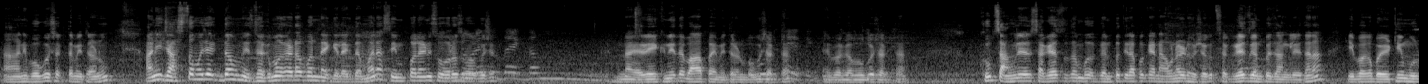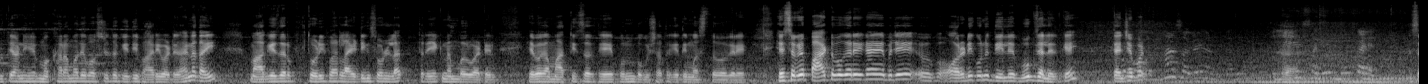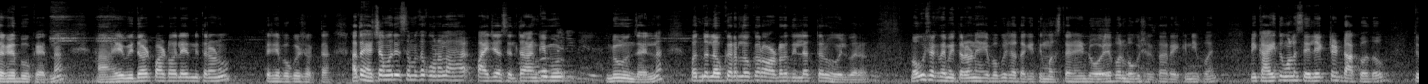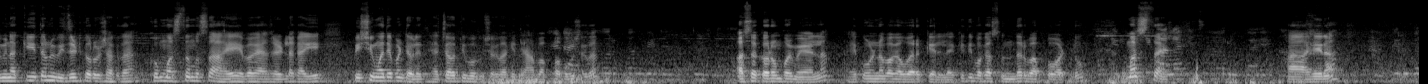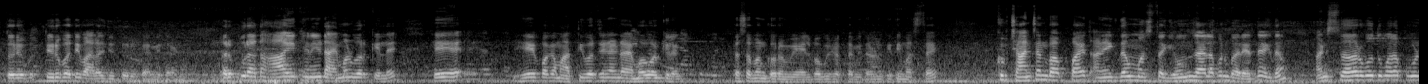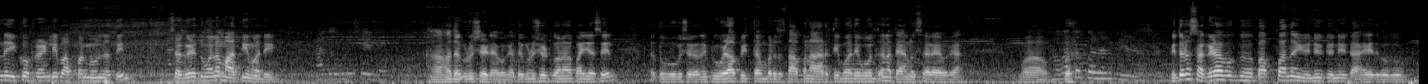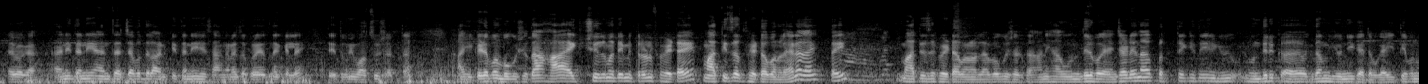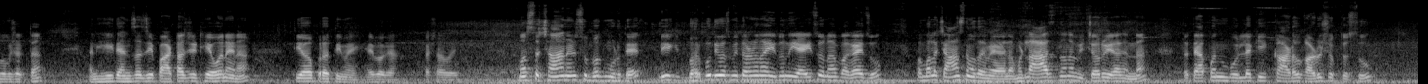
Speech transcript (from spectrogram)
आणि बघू शकता मित्रांनो. आणि जास्त म्हणजे एकदम झगमगाटा पण नाही केला एकदम. मला सिंपल आणि सोरस बघू शकता नाही रेखनी तर बाप आहे मित्रांनो बघू शकता. हे बघा बघू शकता. खूप चांगले सगळ्याच गणपतीला आपण काय नाव नाही ठेवू शकत. सगळेच गणपती चांगले आहेत ना? ही बघा बैठी मूर्ती आणि हे मखरामध्ये बसली तर किती भारी वाटेल. आहे ना ताई? मागे जर थोडीफार लाईटिंग सोडलात तर एक नंबर वाटेल. हे बघा मातीचं हे पण बघू शकता किती मस्त वगैरे. हे सगळे पार्ट वगैरे काय म्हणजे ऑलरेडी कोणी दिले बुक झालेत काय? त्यांचे पण हा सगळे बुक आहेत ना? हां हे विदाउट पार्टवाले आहेत मित्रांनो तर हे बघू शकता. आता ह्याच्यामध्ये समजा कोणाला हा पाहिजे असेल तर आणखी मिळून मिळून. जाईल ना? पण लवकरात लवकर ऑर्डर दिलात तर होईल बरं. बघू शकता मित्रांनो हे बघू शकता किती मस्त आहे आणि डोळे पण बघू शकता रेकनी पण. मी काही तुम्हाला सिलेक्टेड दाखवतो. तुम्ही नक्की इथून व्हिजिट करू शकता. खूप मस्त मस्त आहे हे बघा या साईडला काही पिशवीमध्ये पण ठेवलेत. ह्याच्यावरती बघू शकता किती. हा बाप्पा बघू शकता. असं करून पण मिळेल ना? हे पूर्ण बघा वर्क केलेलं आहे. किती बघा सुंदर बाप्पा वाटतो. मस्त आहे. हां हे ना? तिरुपती तिरुप तिरुपती बालाजीचं रूप आहे मित्रांनो. भरपूर आता हा एक ह्याने डायमंड वर्क केलं आहे हे हे बघा मातीवरती आणि डायमंड वर्क केलं आहे तसं पण करून मिळेल. बघू शकता मित्रांनो किती मस्त आहे. खूप छान छान बाप्पा आहेत आणि एकदम मस्त. घेऊन जायला पण बरे आहेत ना एकदम? आणि सर्व तुम्हाला पूर्ण इको फ्रेंडली बाप्पा मिळून जातील. सगळे तुम्हाला मातीमध्ये. हा आहे हा दगडूशेठ आहे बघा. दगडूशेठ कोणाला पाहिजे असेल तर तो बघू शकता. पिवळा पित्तांबर जसं आपण आरतीमध्ये बोलतो ना त्यानुसार आहे बघा. वा तो मित्रांनो सगळ्या बघ- बाप्पा ना युनिक युनिक आहेत बघू. हे बघा. आणि त्यांनी आणि त्याच्याबद्दल आणखी त्यांनी हे सांगण्याचा प्रयत्न केला आहे ते तुम्ही वाचू शकता. हा इकडे पण बघू शकता. हा ॲक्च्युअलमध्ये मित्रांनो फेटा आहे. मातीचाच फेटा बनवला आहे ना ताई? ताई? माती. मातीचा. फेटा बनवला बघू शकता. आणि हा उंदीर बघा यांच्याकडे ना प्रत्येक इथे यु- उंदीर एकदम युनिक आहे बघा. इथे पण बघू शकता. आणि हे त्यांचं जे पाटाचे ठेवण आहे ना ती अप्रतिम आहे. हे बघा कशा आहे. मस्त छान आणि सुबक मूर्ती आहेत. मी भरपूर दिवस मित्रांनो ना इथून यायचो ना बघायचो. पण मला चान्स नव्हता मिळायला. म्हटलं आज ना विचारूया त्यांना. तर त्या पण बोलल्या की काढू काढू शकतोस तू.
